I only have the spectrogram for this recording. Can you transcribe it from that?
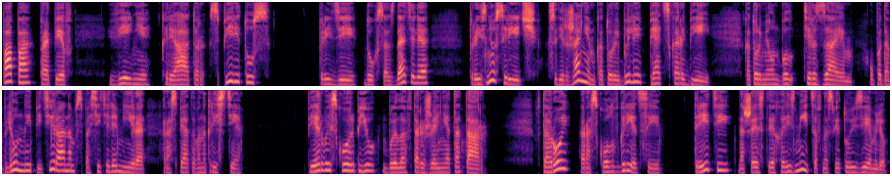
Папа, пропев «Вени, Креатор, Спиритус», «Приди, Дух Создателя», произнес речь, содержанием которой были пять скорбей, которыми он был терзаем, уподобленный пяти ранам Спасителя мира, распятого на кресте. Первой скорбью было вторжение татар, второй — раскол в Греции, третий — нашествие харизмийцев на Святую Землю,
